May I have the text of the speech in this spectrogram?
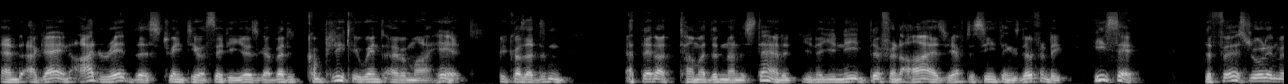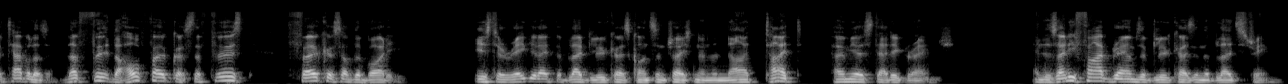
and again, I'd read this 20 or 30 years ago, but it completely went over my head because I didn't, at that time, I didn't understand it. You know, you need different eyes, you have to see things differently. He said, the first rule in metabolism, the, fir- the whole focus, the first focus of the body is to regulate the blood glucose concentration in a tight homeostatic range. And there's only five grams of glucose in the bloodstream.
